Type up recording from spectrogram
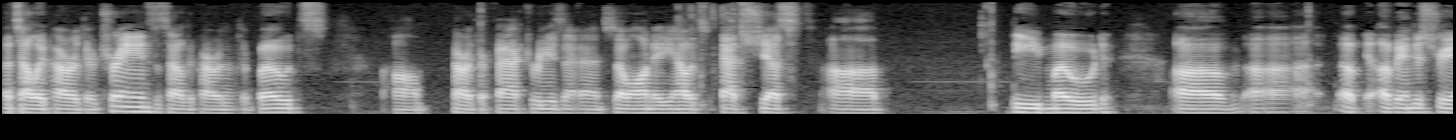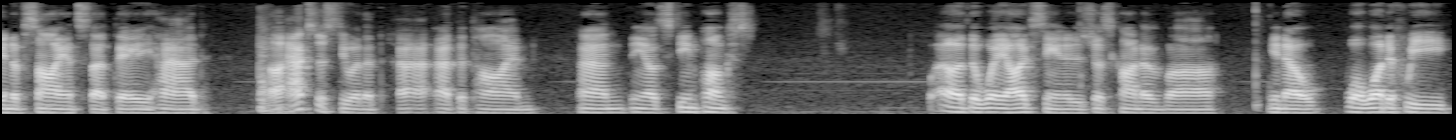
that's how they powered their trains. That's how they powered their boats, um, powered their factories, and, and so on. And, you know, it's, that's just uh, the mode of, uh, of of industry and of science that they had uh, access to at the, at the time. And you know, steampunk's uh, the way I've seen it is just kind of, uh, you know, well, what if we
